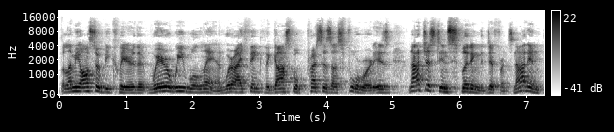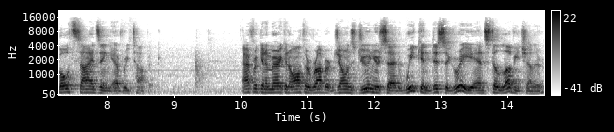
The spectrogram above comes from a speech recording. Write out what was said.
But let me also be clear that where we will land, where I think the gospel presses us forward, is not just in splitting the difference, not in both sidesing every topic. African American author Robert Jones Jr. said, We can disagree and still love each other,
